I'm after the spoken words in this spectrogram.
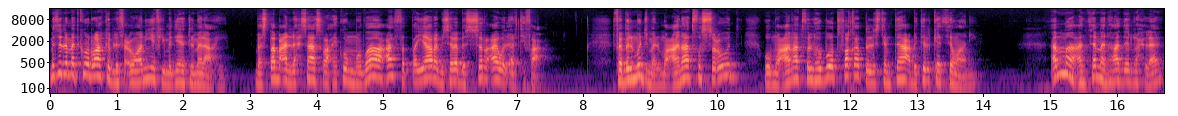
مثل لما تكون راكب لفعوانية في مدينة الملاهي. بس طبعا الإحساس راح يكون مضاعف في الطيارة بسبب السرعة والارتفاع. فبالمجمل معاناة في الصعود ومعاناة في الهبوط فقط للاستمتاع بتلك الثواني. أما عن ثمن هذه الرحلة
